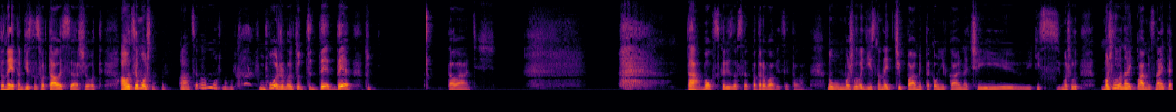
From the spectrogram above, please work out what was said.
до неї там дійсно зверталися, що от, а оце можна. А, це а, можна, можна. Боже мой, тут де, де? Тут талантіще. Так, Бог, скоріше за все, подарував їй цей талант. Ну, можливо, дійсно, неї чи пам'ять така унікальна, чи якісь, можливо, можливо, навіть пам'ять, знаєте,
